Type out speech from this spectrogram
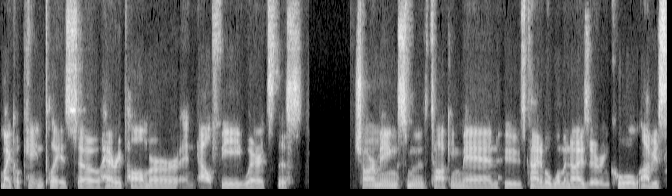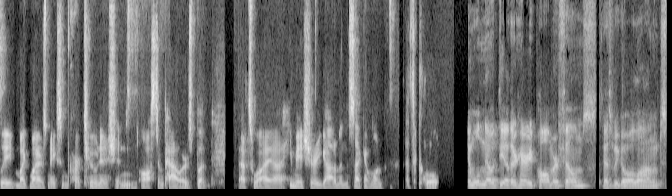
Michael Caine plays. So Harry Palmer and Alfie, where it's this charming, smooth talking man who's kind of a womanizer and cool. Obviously, Mike Myers makes him cartoonish and Austin Powers, but that's why uh, he made sure he got him in the second one. That's cool. And we'll note the other Harry Palmer films as we go along, just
